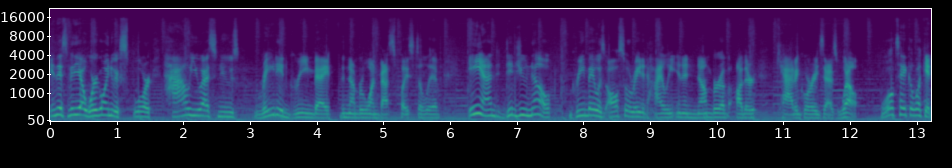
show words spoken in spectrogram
In this video, we're going to explore how US News rated Green Bay the number one best place to live. And did you know Green Bay was also rated highly in a number of other categories as well? We'll take a look at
